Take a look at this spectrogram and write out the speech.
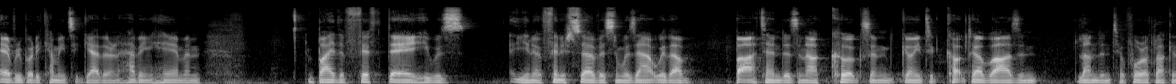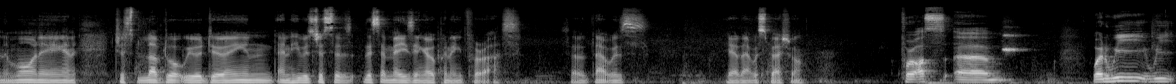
everybody coming together and having him and by the fifth day he was you know finished service and was out with our bartenders and our cooks and going to cocktail bars in London till four o'clock in the morning and just loved what we were doing and, and he was just this, this amazing opening for us. So that was yeah, that was special. For us, um, when we we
